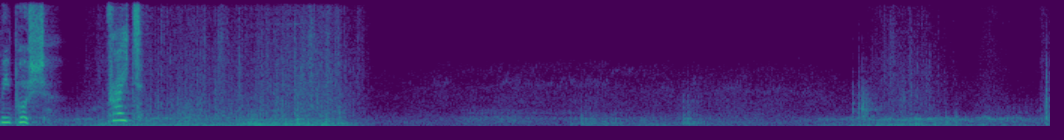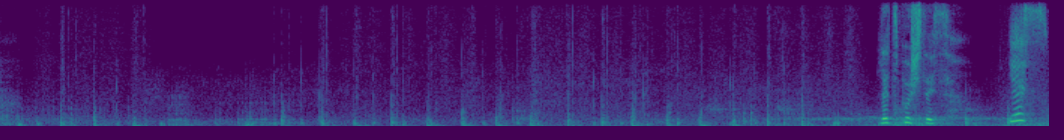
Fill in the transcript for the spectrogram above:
Help me push. Right. Let's push this. Yes.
